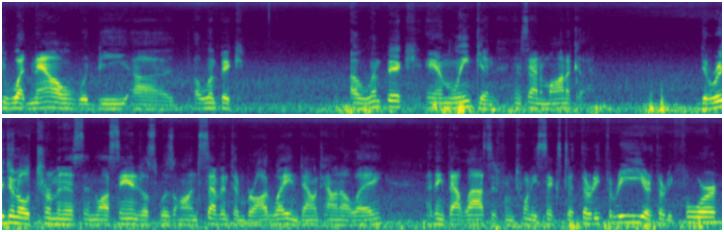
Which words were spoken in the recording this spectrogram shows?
to what now would be uh, Olympic, Olympic and Lincoln in Santa Monica. The original terminus in Los Angeles was on 7th and Broadway in downtown LA. I think that lasted from 26 to 33 or 34.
